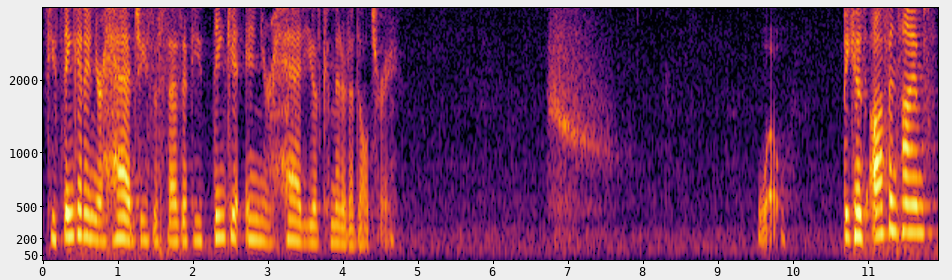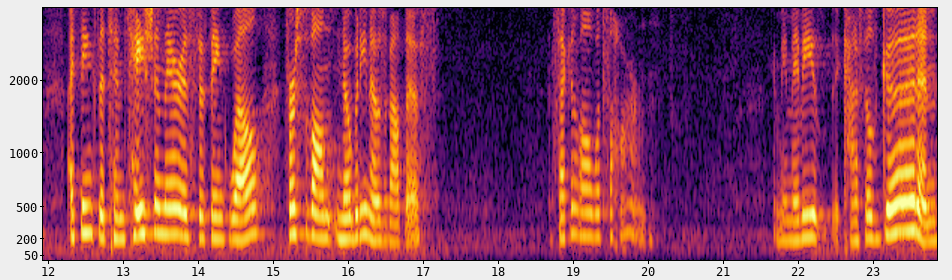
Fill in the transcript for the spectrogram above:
If you think it in your head, Jesus says, if you think it in your head, you have committed adultery. Whoa. Because oftentimes, I think the temptation there is to think, well, first of all, nobody knows about this. And second of all, what's the harm? I mean, maybe it kind of feels good, and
